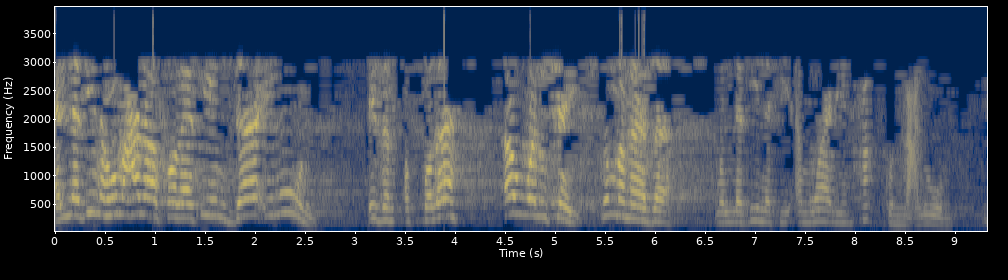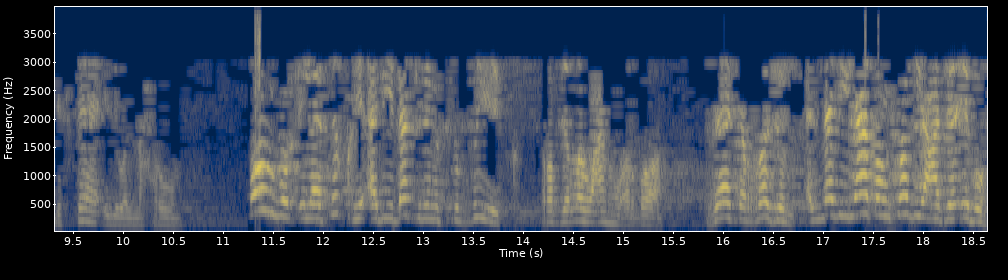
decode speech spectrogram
الذين هم على صلاتهم دائمون. إذا الصلاة أول شيء. ثم ماذا؟ والذين في أموالهم حق معلوم للسائل والمحروم. انظر إلى فقه أبي بكر الصديق رضي الله عنه وأرضاه. ذاك الرجل الذي لا تنقضي عجائبه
